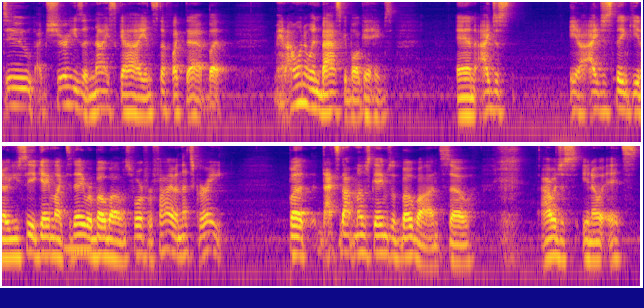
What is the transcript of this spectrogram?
do. I'm sure he's a nice guy and stuff like that. But man, I want to win basketball games, and I just, you know, I just think you know you see a game like today where Boban was four for five, and that's great. But that's not most games with Boban. So I would just, you know, it's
